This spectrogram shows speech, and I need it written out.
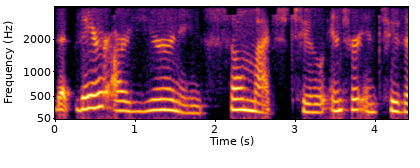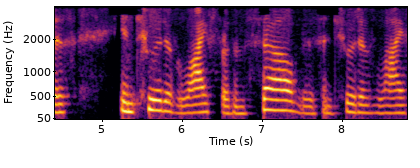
that they are yearning so much to enter into this intuitive life for themselves, this intuitive life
